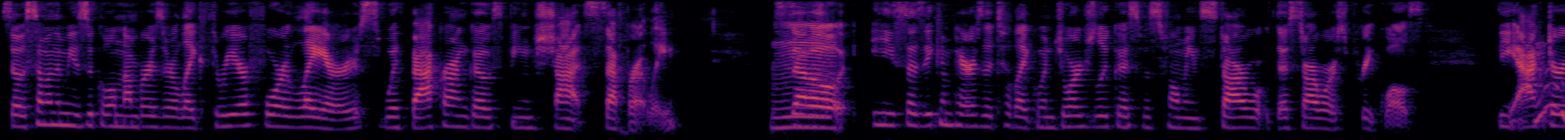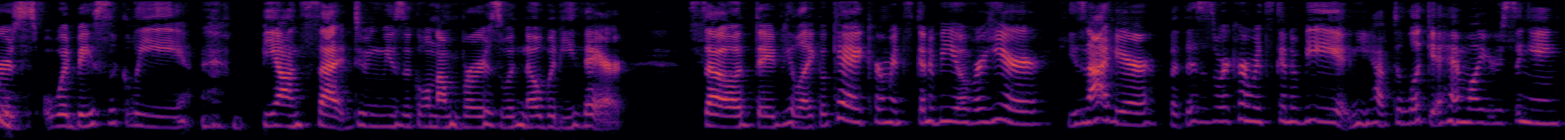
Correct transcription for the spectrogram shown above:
So some of the musical numbers are like three or four layers with background ghosts being shot separately. Mm. So he says he compares it to like when George Lucas was filming Star the Star Wars prequels. The actors would basically be on set doing musical numbers with nobody there. So they'd be like, "Okay, Kermit's going to be over here. He's not here, but this is where Kermit's going to be and you have to look at him while you're singing."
